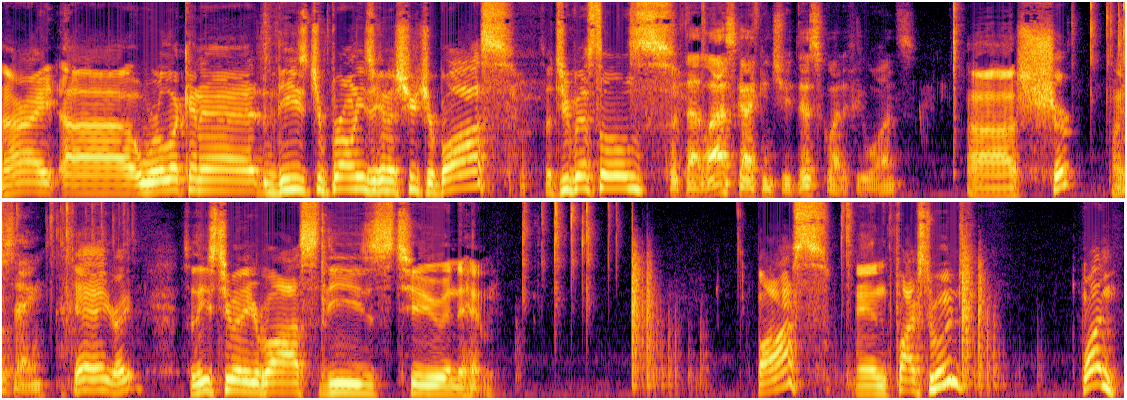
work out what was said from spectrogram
All right, uh, we're looking at these jabronis are going to shoot your boss. So two pistols. But that last guy can shoot this squad if he wants. Uh, sure. I'm saying. Yeah, yeah, great. So these two into your boss, these two into him. Boss, and five to wound. One.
